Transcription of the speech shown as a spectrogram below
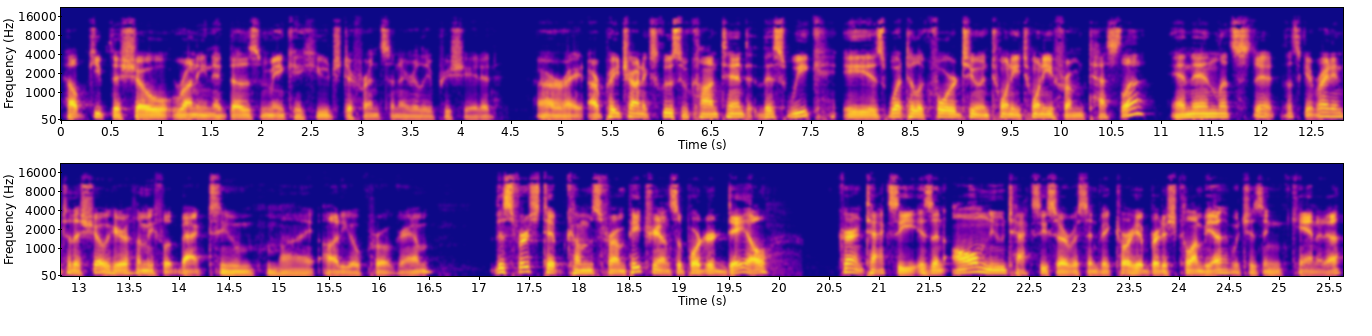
help keep the show running. It does make a huge difference and I really appreciate it. All right. Our Patreon exclusive content this week is what to look forward to in 2020 from Tesla. And then let's let's get right into the show here. Let me flip back to my audio program. This first tip comes from Patreon supporter Dale. Current Taxi is an all-new taxi service in Victoria, British Columbia, which is in Canada.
